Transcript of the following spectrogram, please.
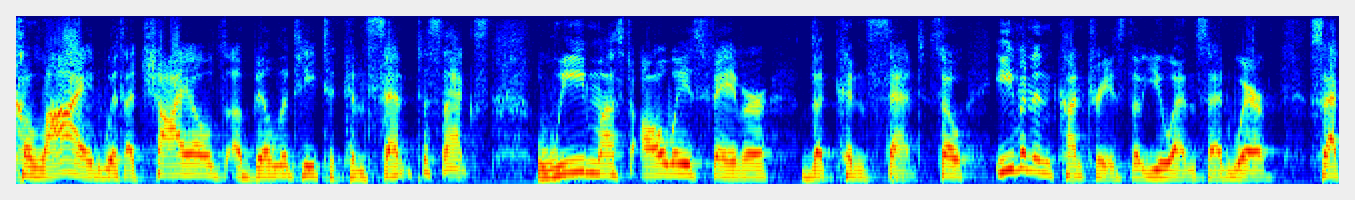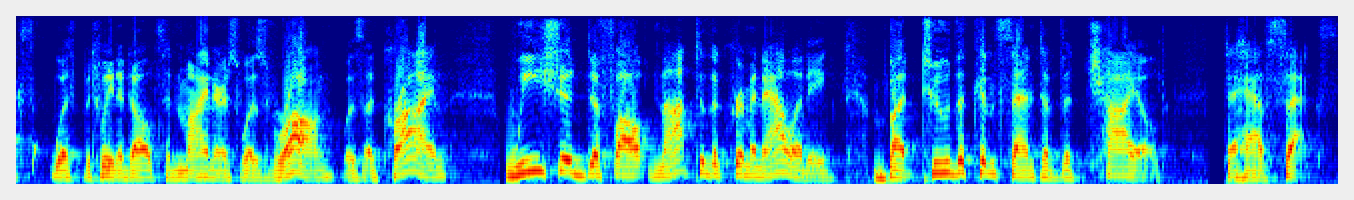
collide with a child's ability to consent to sex, we must always favor the consent. So even in countries, the UN said, where sex with between adults and minors was wrong, was a crime, we should default not to the criminality, but to the consent of the child to have sex.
